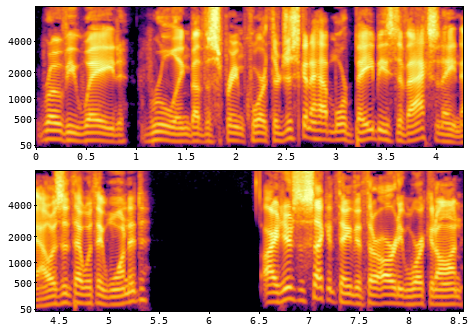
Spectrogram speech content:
Roe v. Wade ruling by the Supreme Court. They're just going to have more babies to vaccinate now. Isn't that what they wanted? All right, here's the second thing that they're already working on.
